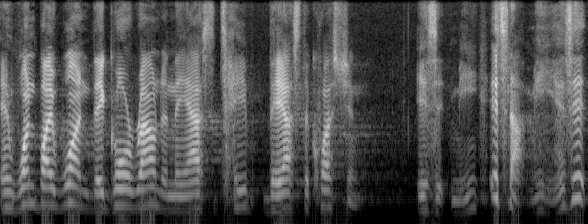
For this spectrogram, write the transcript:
And one by one, they go around and they ask the, table, they ask the question, Is it me? It's not me, is it?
